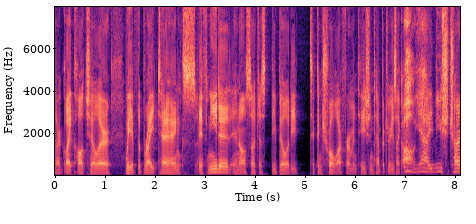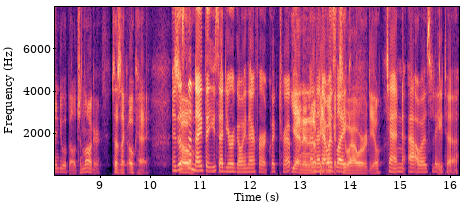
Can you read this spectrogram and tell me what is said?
our glycol chiller. We have the bright tanks if needed, and also just the ability to control our fermentation temperature. He's like, Oh, yeah, you should try and do a Belgian lager. So I was like, Okay. Is So- this the night that you said you were going there for a quick trip? Yeah, and it ended And up then being it like was a like- two hour ordeal. Ten hours later,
